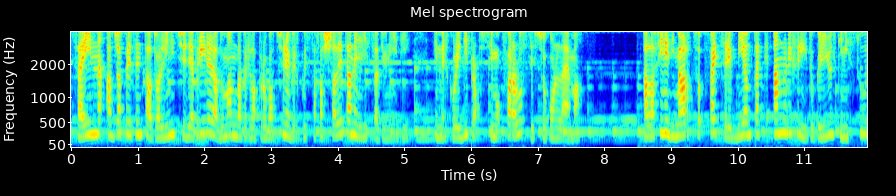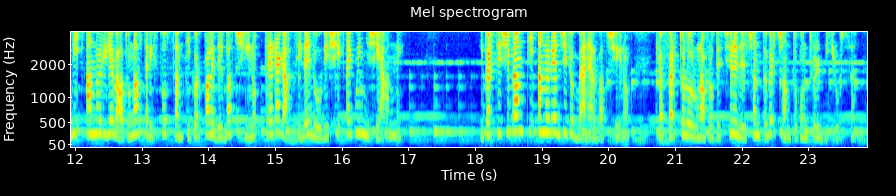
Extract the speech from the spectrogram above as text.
Sain ha già presentato all'inizio di aprile la domanda per l'approvazione per questa fascia d'età negli Stati Uniti e mercoledì prossimo farà lo stesso con l'EMA. Alla fine di marzo, Pfizer e BioNTech hanno riferito che gli ultimi studi hanno rilevato un'alta risposta anticorpale del vaccino tra i ragazzi dai 12 ai 15 anni. I partecipanti hanno reagito bene al vaccino, che ha offerto loro una protezione del 100% contro il virus.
